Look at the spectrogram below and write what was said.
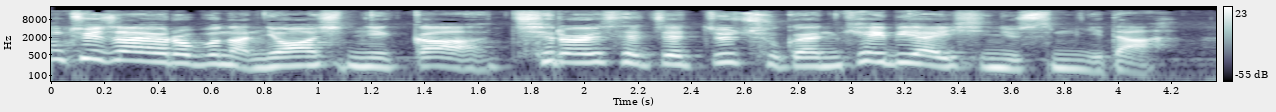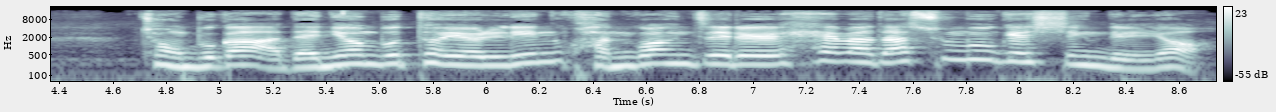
청취자 여러분 안녕하십니까? 7월 셋째 주 주간 KBIC 뉴스입니다. 정부가 내년부터 열린 관광지를 해마다 20개씩 늘려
